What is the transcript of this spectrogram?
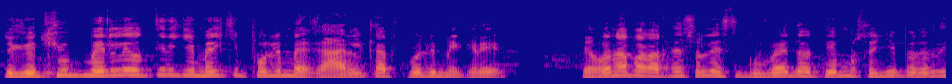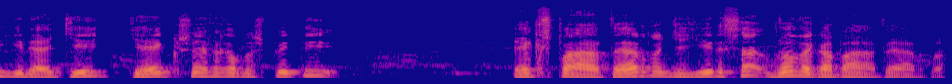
το YouTube με λέει ότι είναι και μερικοί πολύ μεγάλοι, κάποιοι πολύ μικροί. Εγώ να παραθέσω λέει στην κουβέντα ότι ήμουν στο γήπεδο την Κυριακή και έξω έφεγα από το σπίτι 6 παρατέρτο και γύρισα 12 παρατέρτο.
